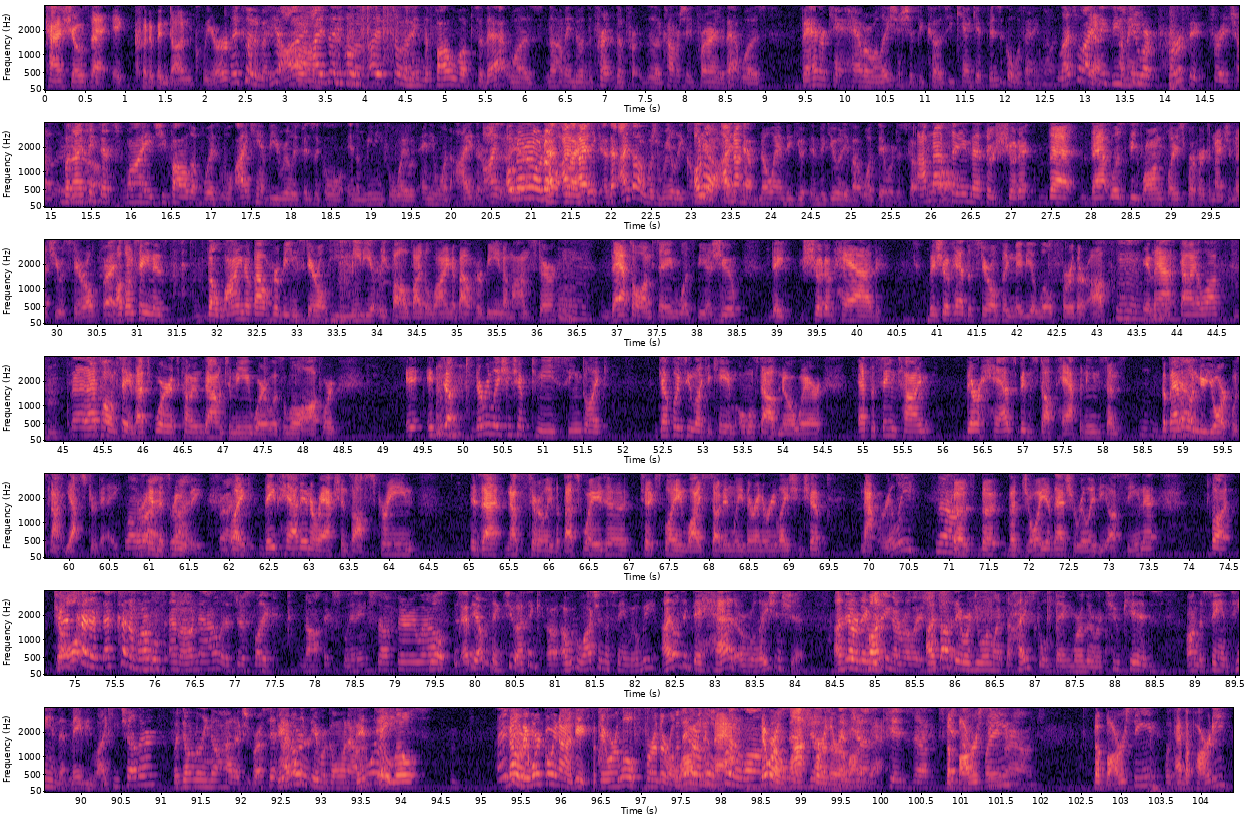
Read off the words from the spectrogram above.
kind of shows that it could have been done clearer it could have been. Yeah, I, Um, I, I, totally- I, totally. I mean, the follow up to that was no. I mean, the the, pre, the pre, the conversation prior to that was Banner can't have a relationship because he can't get physical with anyone. well, that's why I think these I mean- two are perfect for each other. But I know? think that's why she followed up with, "Well, I can't be really physical in a meaningful way with anyone either." either. oh no yeah. no no That's I, what I, I- think. That- I thought it was really clear. Oh, no, I'm I not- have no ambigu- ambiguity about what they were discussing. I'm at not all. saying that there shouldn't that that was the wrong place for her to mention that she was sterile. Right. All I'm saying is the line about her being sterile immediately followed by the line about her being a monster. Mm-hmm. That's all I'm saying was the issue. They should have had they should have had the sterile thing maybe a little further up Mhm, in that dialog Mhm. That's all I'm saying. That's where it's coming down to me where it was a little awkward. It, it their relationship to me seemed like definitely seemed like it came almost out of nowhere. At the same time, there has been stuff happening since the Battle Yeah. of New York was not yesterday Well, in right, this right, movie. right. Like they've had interactions off screen. Is that necessarily the best way to, to explain why suddenly they're in a relationship? Not really, No. because the the joy of that should really be us seeing it. But to Yeah, all, that's kind of that's kind of Marvel's mo now is just like not explaining stuff very well. Well, This is the other thing too. I think uh, are we watching the same movie? I don't think they had a relationship. I they're thought they budding were. a relationship. I thought they were doing like the high school thing where there were two kids on the same team that maybe like each other but don't really know how to express it. They I don't were- think they were going out they on were a dates. little- I think no, they were- weren't going on dates, but they were a little further along they were a than little that. further along. they were a lot just, further than along just than that. Kids, uh, The kids bar on the scene? playground. The bar scene With at the party,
